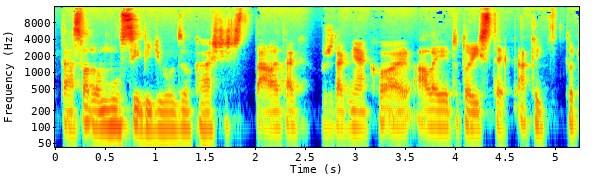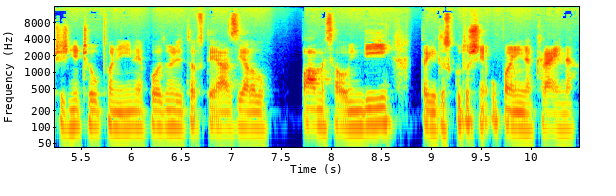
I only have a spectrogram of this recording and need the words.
tá svadba musí byť v úvodzovkách ešte stále tak, že tak nejako, ale je to to isté. A keď točíš niečo úplne iné, povedzme, že to v tej Ázii alebo pláme sa o Indii, tak je to skutočne úplne iná krajina.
